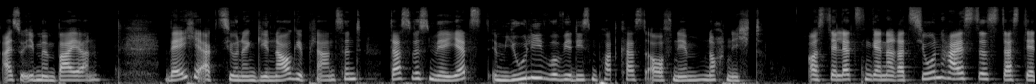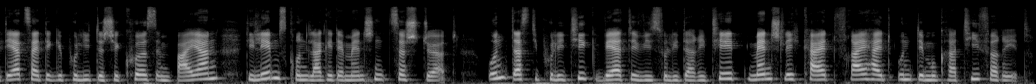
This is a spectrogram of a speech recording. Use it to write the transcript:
also eben in Bayern. Welche Aktionen genau geplant sind, das wissen wir jetzt im Juli, wo wir diesen Podcast aufnehmen, noch nicht. Aus der letzten Generation heißt es, dass der derzeitige politische Kurs in Bayern die Lebensgrundlage der Menschen zerstört und dass die Politik Werte wie Solidarität, Menschlichkeit, Freiheit und Demokratie verrät.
